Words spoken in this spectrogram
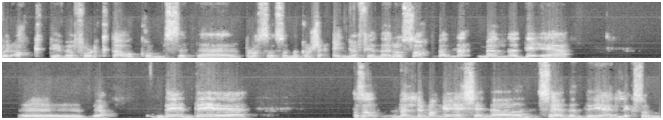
for aktive folk da, å komme seg til plasser som er kanskje enda finere også, men, men det er uh, Ja. Det, det, er altså, Veldig mange jeg kjenner, så er det der liksom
